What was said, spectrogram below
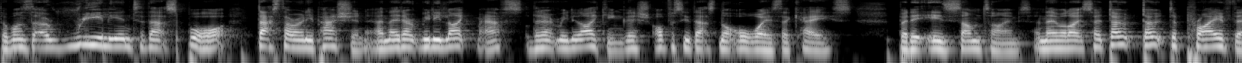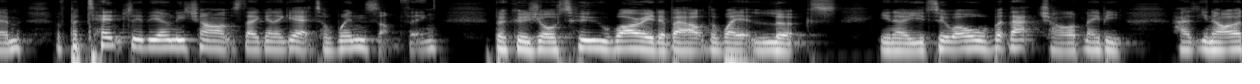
the ones that are really into that sport, that's their only passion. And they don't really like maths, they don't really like English. Obviously, that's not always the case, but it is sometimes. And they were like, so don't don't deprive them of potentially the only chance they're going to get to win something because you're too worried about the way it looks. You know, you're too, oh, but that child maybe has, you know, I,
